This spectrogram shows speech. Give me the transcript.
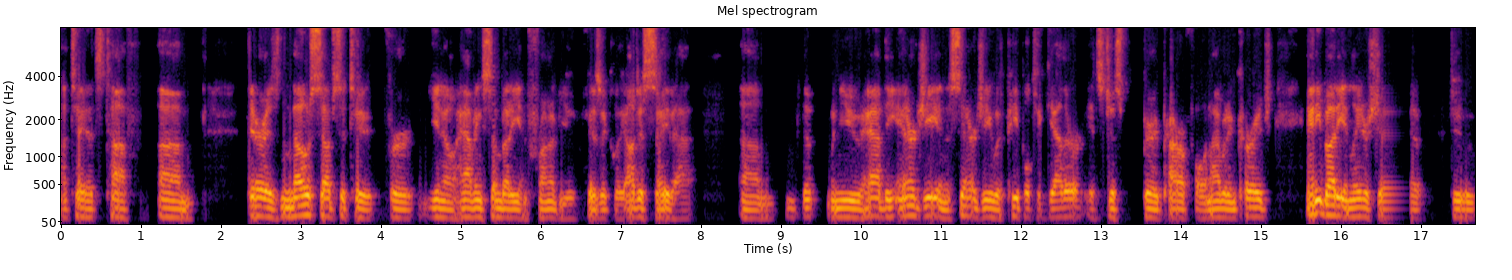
I'll tell you, it's tough. Um, there is no substitute for you know having somebody in front of you physically. I'll just say that um, the, when you have the energy and the synergy with people together it's just very powerful. And i would encourage anybody in leadership to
